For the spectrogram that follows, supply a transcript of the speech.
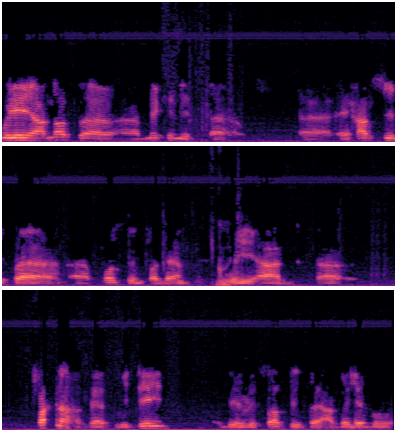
we are not uh, making it uh, uh, a hardship posting for them. Good. We are uh, trying our best. We did the resources available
